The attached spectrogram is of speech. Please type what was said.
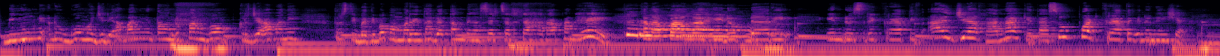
bingung nih aduh gue mau jadi apa nih tahun depan gue kerja apa nih terus tiba-tiba pemerintah datang dengan cerita harapan hey kenapa nggak hidup dari industri kreatif aja karena kita support kreatif Indonesia. Hmm.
